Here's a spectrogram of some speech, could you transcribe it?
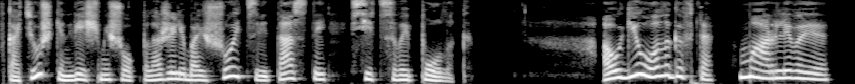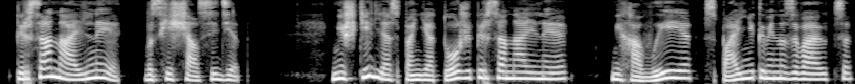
В Катюшкин вещмешок положили большой цветастый ситцевый полог. «А у геологов-то марлевые, персональные», — восхищался дед. «Мешки для спанья тоже персональные, меховые, спальниками называются.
